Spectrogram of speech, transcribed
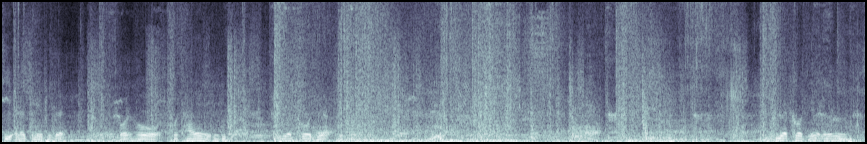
ขี่แอลกอเลตได้ด้วยโคตรโหดโคตรไทยดูดิเลือดโคตรเยอะทุกคนเลือดโคตรเยอะเลย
